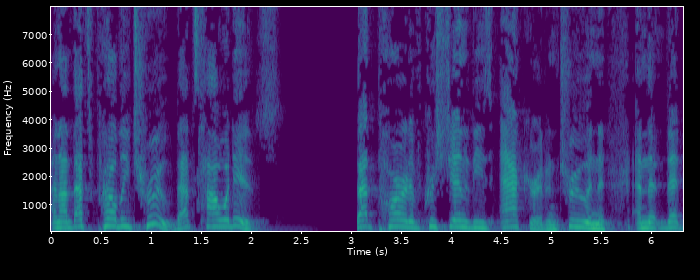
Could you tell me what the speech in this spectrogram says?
And uh, that's probably true. That's how it is. That part of Christianity is accurate and true, and, and that, that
